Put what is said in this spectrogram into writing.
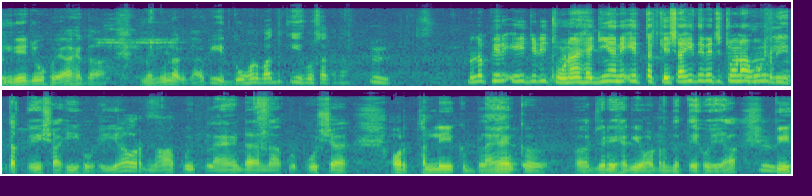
ਜੀਰੇ ਜੋ ਹੋਇਆ ਹੈਗਾ ਮੈਨੂੰ ਲੱਗਦਾ ਵੀ ਇਦੋਂ ਹੁਣ ਵੱਧ ਕੀ ਹੋ ਸਕਦਾ। ਮਤਲਬ ਫਿਰ ਇਹ ਜਿਹੜੀ ਚੋਣਾਂ ਹੈਗੀਆਂ ਨੇ ਇਹ ਧੱਕੇਸ਼ਾਹੀ ਦੇ ਵਿੱਚ ਚੋਣਾਂ ਹੋਣਗੀਆਂ? ਧੱਕੇਸ਼ਾਹੀ ਹੋ ਰਹੀ ਆ ਔਰ ਨਾ ਕੋਈ ਪਲਾਨਡ ਹੈ ਨਾ ਕੋਈ ਕੁਛ ਹੈ ਔਰ ਥੱਲੇ ਇੱਕ ਬਲੈਂਕ ਜਿਹੜੇ ਹੈਗੇ ਆਰਡਰ ਦਿੱਤੇ ਹੋਏ ਆ ਹੂੰ। ਵੀ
